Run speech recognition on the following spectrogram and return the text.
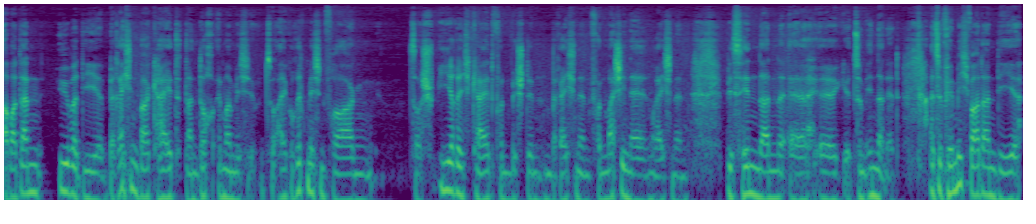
aber dann über die Berechenbarkeit dann doch immer mich zu algorithmischen Fragen zur Schwierigkeit von bestimmten Berechnen, von maschinellen Rechnen bis hin dann äh, äh, zum Internet. Also für mich war dann die, äh,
